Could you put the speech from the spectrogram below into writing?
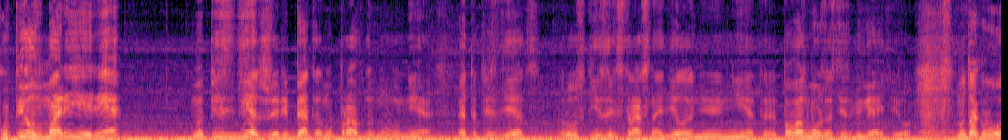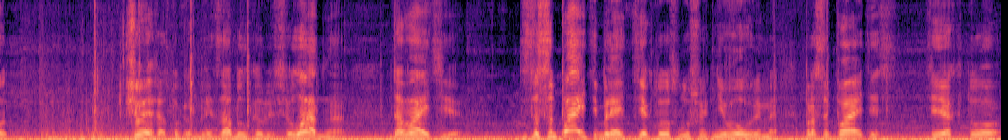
купил в Марии Ре Ну пиздец же, ребята, ну правда, ну не, это пиздец. Русский язык страшное дело, не, не это. По возможности избегайте его. Ну так вот, что я сейчас только, блядь, забыл, короче, все. Ладно, давайте, засыпайте, блядь, те, кто слушает не вовремя. Просыпайтесь, тех, кто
